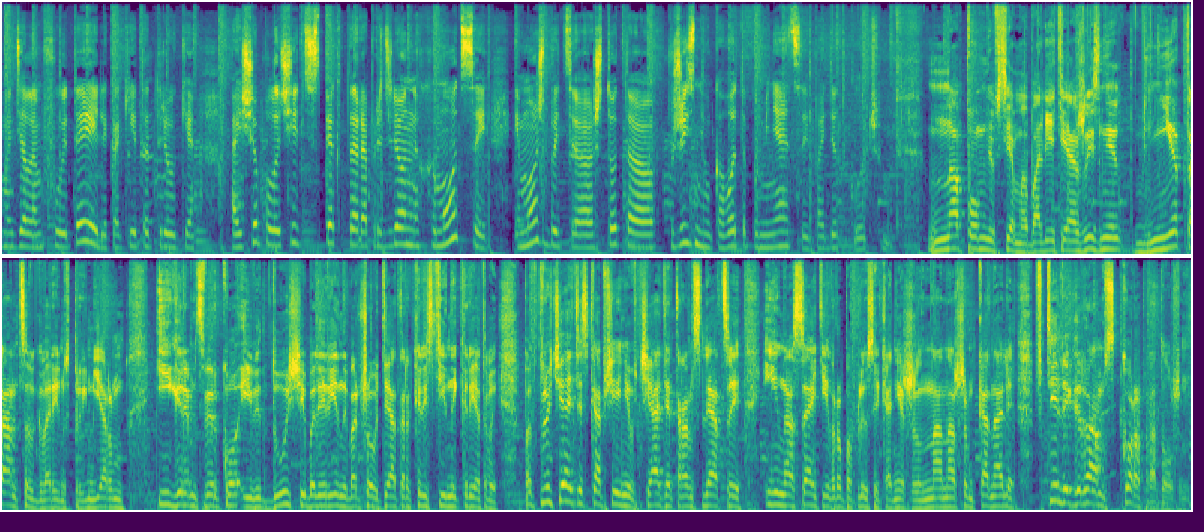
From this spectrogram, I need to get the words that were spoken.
мы делаем фуэте или какие-то трюки, а еще получить спектр определенных эмоций, и, может быть, э, что-то в жизни у кого-то поменяется и пойдет к лучшему. Напомню всем о балете о жизни вне танцев. Говорим с премьером Игорем Цверко и ведущей балериной Большого театра Кристиной Кретовой. Подключайтесь к общению в чате, трансляции и на сайте Европа Плюс, и, конечно, на нашем канале в Телеграм. Скоро продолжим.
